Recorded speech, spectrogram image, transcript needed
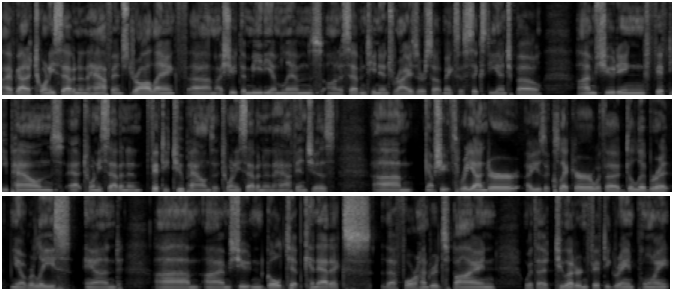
I've got a 27 and a half inch draw length. Um, I shoot the medium limbs on a 17 inch riser, so it makes a 60 inch bow. I'm shooting 50 pounds at 27 and 52 pounds at 27 and a half inches. Um, I shoot three under. I use a clicker with a deliberate, you know, release, and um, I'm shooting gold tip kinetics, the 400 spine with a 250 grain point,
